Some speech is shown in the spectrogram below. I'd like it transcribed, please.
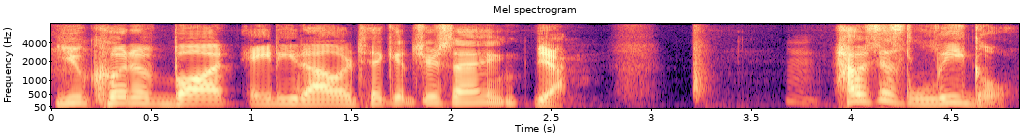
you could have bought eighty dollar tickets. You're saying? yeah. Hmm. How is this legal?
